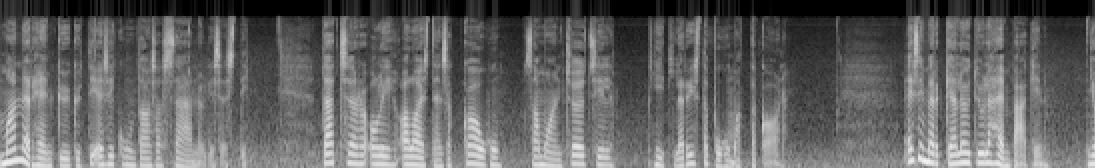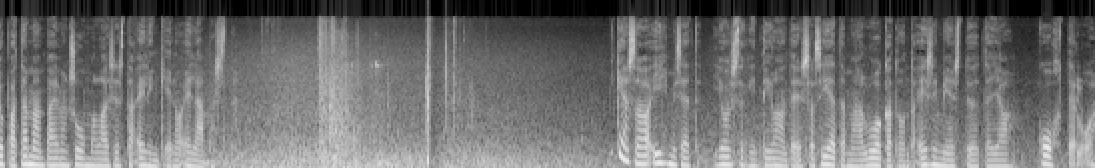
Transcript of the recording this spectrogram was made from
Mannerheim kyykytti esikuntaansa säännöllisesti. Thatcher oli alaistensa kauhu, samoin Churchill, Hitleristä puhumattakaan. Esimerkkejä löytyy lähempääkin, jopa tämän päivän suomalaisesta elinkeinoelämästä. Mikä saa ihmiset joissakin tilanteissa sietämään luokatonta esimiestyötä ja kohtelua,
